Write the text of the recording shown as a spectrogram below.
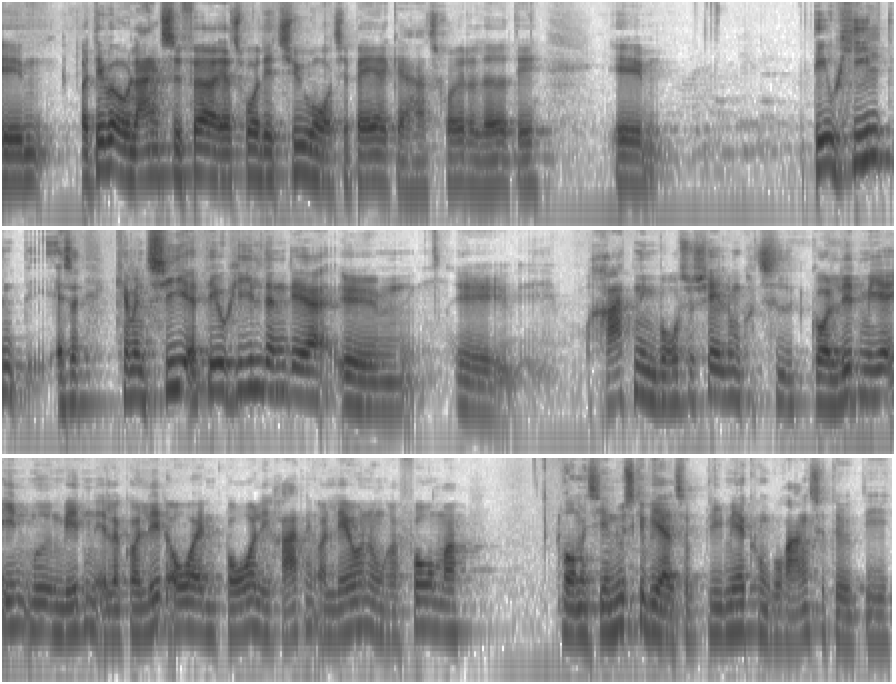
Øhm, og det var jo lang tid før, jeg tror det er 20 år tilbage, at Gerhard Schröder lavede det. Øhm, det er jo hele den, altså kan man sige, at det er jo hele den der øh, øh, retning, hvor Socialdemokratiet går lidt mere ind mod midten, eller går lidt over i den borgerlige retning og laver nogle reformer, hvor man siger, nu skal vi altså blive mere konkurrencedygtige,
